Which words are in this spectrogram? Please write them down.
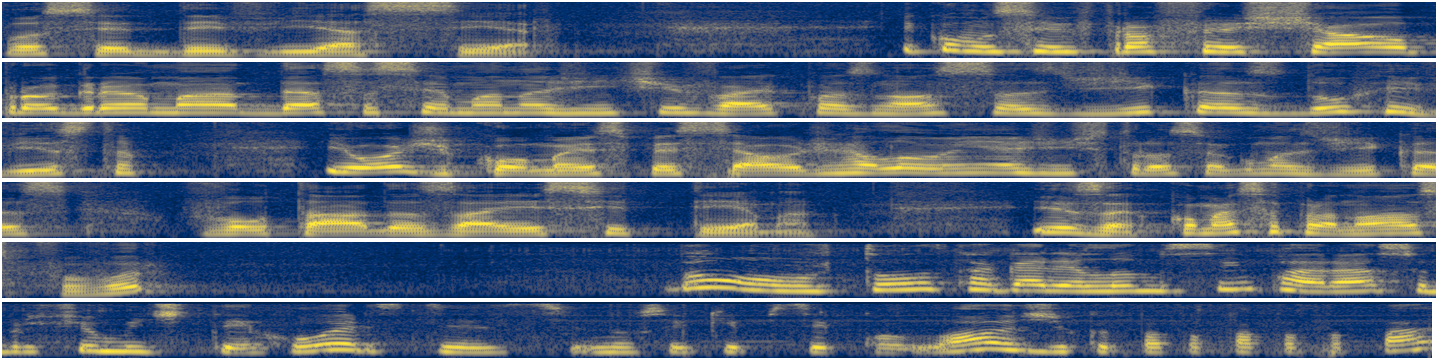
Você Devia Ser. E como sempre, para fechar o programa dessa semana, a gente vai com as nossas dicas do revista. E hoje, como é especial de Halloween, a gente trouxe algumas dicas voltadas a esse tema. Isa, começa para nós, por favor. Bom, tô tagarelando sem parar sobre filme de terror, não sei o que psicológico, papapá.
